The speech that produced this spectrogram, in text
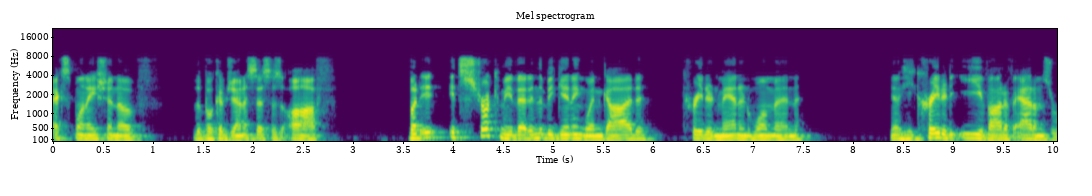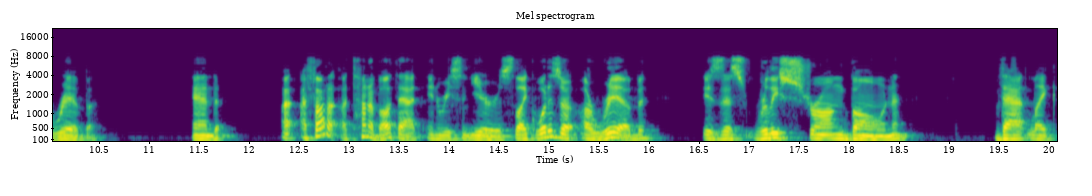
explanation of the book of Genesis is off. But it, it struck me that in the beginning, when God created man and woman, you know, he created Eve out of Adam's rib. And I, have thought a ton about that in recent years. Like, what is a, a rib? Is this really strong bone that, like,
